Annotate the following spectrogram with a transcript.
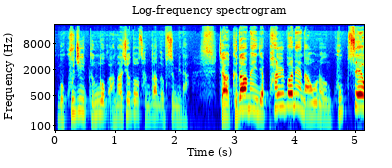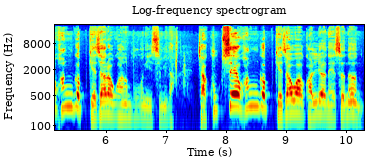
뭐 굳이 등록 안 하셔도 상관없습니다. 자, 그 다음에 이제 8번에 나오는 국세 환급 계좌라고 하는 부분이 있습니다. 자, 국세 환급 계좌와 관련해서는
